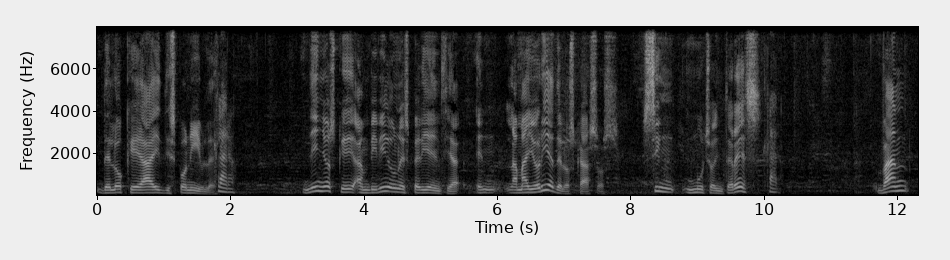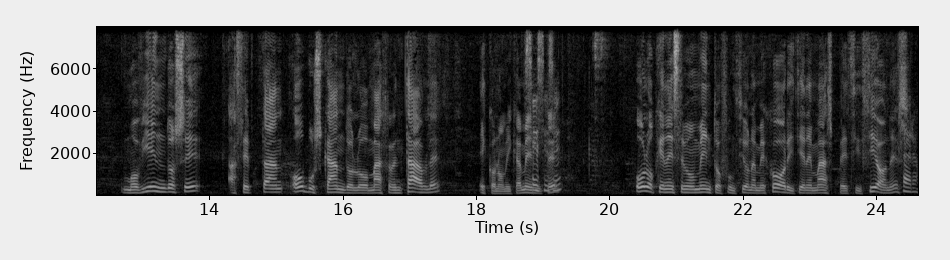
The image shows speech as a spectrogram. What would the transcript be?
de lo que hay disponible. Claro. Niños que han vivido una experiencia, en la mayoría de los casos, sin mucho interés, Claro. van moviéndose, aceptan o buscando lo más rentable económicamente, Sí, sí, sí. o lo que en este momento funciona mejor y tiene más peticiones. Claro.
